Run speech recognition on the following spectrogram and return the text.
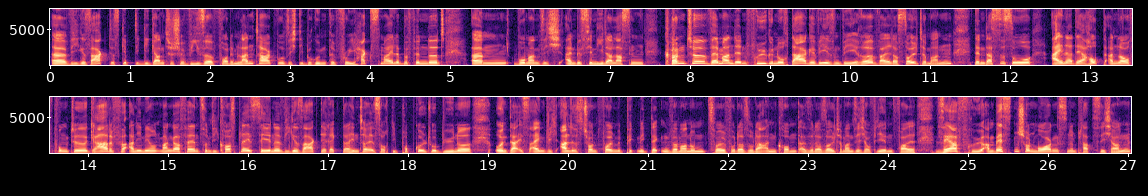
Äh, wie gesagt, es gibt die gigantische Wiese vor dem Landtag, wo sich die berühmte Free Hugsmeile befindet, ähm, wo man sich ein bisschen niederlassen könnte, wenn man denn früh genug da gewesen wäre, weil das sollte man. Denn das ist so einer der Hauptanlaufpunkte, gerade für Anime- und Manga-Fans und die Cosplay-Szene. Wie gesagt, direkt dahinter ist auch die Popkulturbühne und da ist ist eigentlich alles schon voll mit Picknickdecken, wenn man um 12 oder so da ankommt. Also da sollte man sich auf jeden Fall sehr früh, am besten schon morgens, einen Platz sichern.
